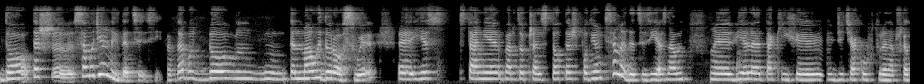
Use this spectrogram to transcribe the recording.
do też e, samodzielnych decyzji, prawda? Bo, bo mm, ten mały dorosły e, jest w stanie bardzo często też podjąć same decyzje. Ja znam e, wiele takich dzieciaków, które na przykład,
